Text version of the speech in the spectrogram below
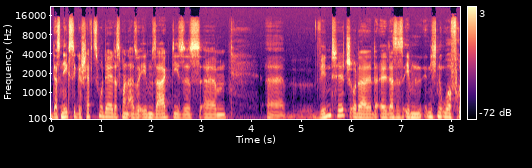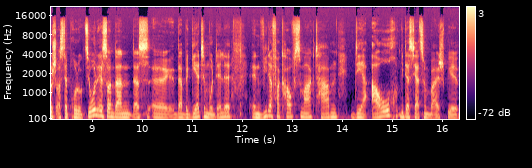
das nächste Geschäftsmodell, dass man also eben sagt, dieses ähm, äh, Vintage oder äh, dass es eben nicht eine Uhr frisch aus der Produktion ist, sondern dass äh, da begehrte Modelle einen Wiederverkaufsmarkt haben, der auch, wie das ja zum Beispiel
